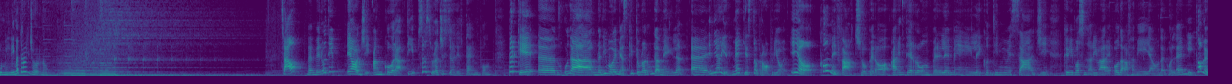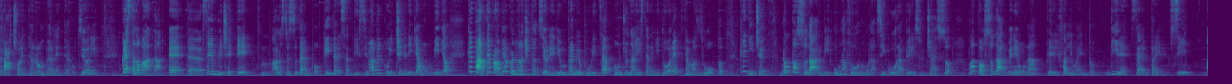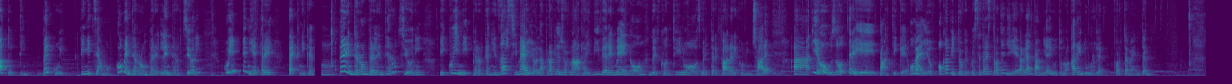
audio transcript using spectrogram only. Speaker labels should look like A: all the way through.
A: Un millimetro al giorno.
B: Ciao, benvenuti e oggi ancora tips sulla gestione del tempo perché eh, una, una, di voi mi ha scritto una lunga mail eh, e mi ha, mi ha, chiesto proprio io come faccio però a interrompere le mail, i continui messaggi che mi possono arrivare o dalla famiglia o dai colleghi, come faccio a interrompere le interruzioni? Questa domanda è eh, semplice e mh, mm, allo stesso tempo interessantissima, per cui ci dedichiamo un video che parte proprio con una citazione di un premio Pulitzer, un giornalista e un editore, si chiama Swoop, che dice non posso darvi una formula sicura per il successo, ma posso darvene una per il fallimento. Dire sempre sì a tutti. Per cui iniziamo. Come interrompere le interruzioni? Qui le mie tre tecniche. Per interrompere le interruzioni e quindi per organizzarsi meglio la propria giornata e vivere meno del continuo smettere, fare, ricominciare, uh, io uso tre tattiche, o meglio, ho capito che queste tre strategie in realtà mi aiutano a ridurle fortemente.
